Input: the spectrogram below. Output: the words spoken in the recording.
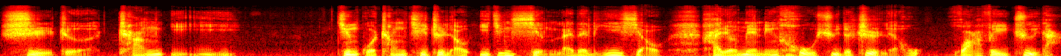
逝者长已矣，经过长期治疗已经醒来的李晓，还要面临后续的治疗，花费巨大。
